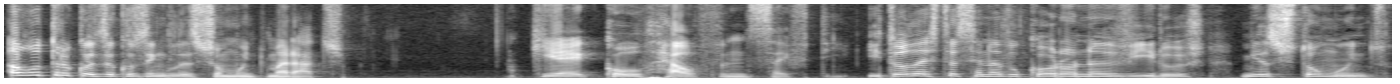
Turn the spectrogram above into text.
a outra coisa que os ingleses são muito maratos que é com Health and Safety. E toda esta cena do coronavírus me assustou muito,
